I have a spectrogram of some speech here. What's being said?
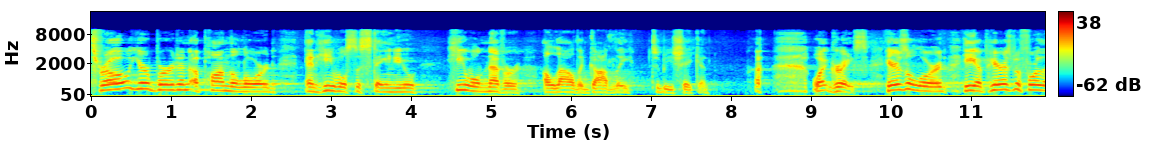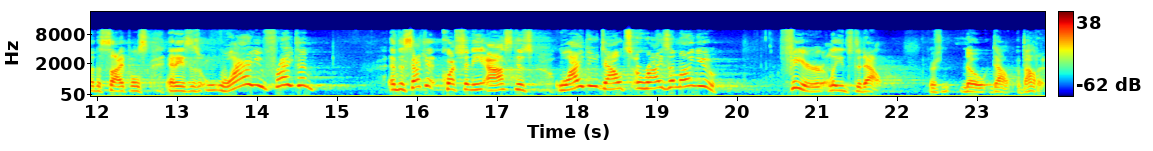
Throw your burden upon the Lord, and he will sustain you. He will never allow the godly to be shaken. what grace. Here's the Lord. He appears before the disciples, and he says, Why are you frightened? And the second question he asks is, Why do doubts arise among you? Fear leads to doubt. There's no doubt about it.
